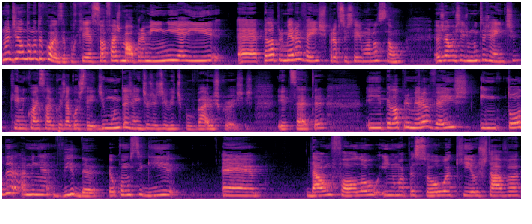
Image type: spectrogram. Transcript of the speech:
não adianta muita coisa, porque só faz mal para mim. E aí, é, pela primeira vez, para vocês terem uma noção, eu já gostei de muita gente. Quem me conhece sabe que eu já gostei de muita gente. Eu já tive, tipo, vários crushes e etc. E pela primeira vez em toda a minha vida, eu consegui é, dar um follow em uma pessoa que eu estava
